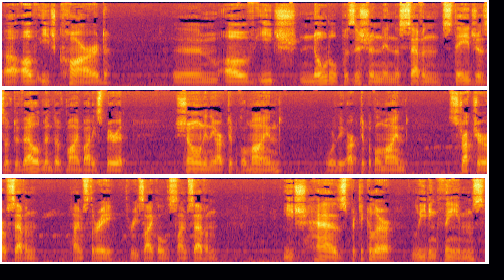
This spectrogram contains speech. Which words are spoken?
uh, of each card, um, of each nodal position in the seven stages of development of mind, body, spirit, shown in the archetypical mind, or the archetypical mind structure of seven times three, three cycles times seven. Each has particular leading themes.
